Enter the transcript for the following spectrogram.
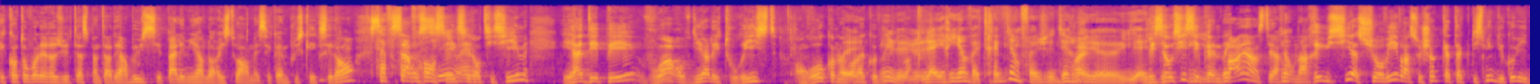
Et quand on voit les résultats ce matin d'Airbus, c'est pas les meilleurs de leur histoire, mais c'est quand même plus qu'excellent. Safran aussi, c'est ouais. excellentissime. Et ADP voit revenir les touristes, en gros, comme avant la Covid. Oui, l'aérien va très bien. Enfin, je veux dire. Ouais. là, il y a- Mais ça aussi, c'est quand même pas rien. C'est-à-dire qu'on a réussi à survivre à ce choc cataclysmique du Covid.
